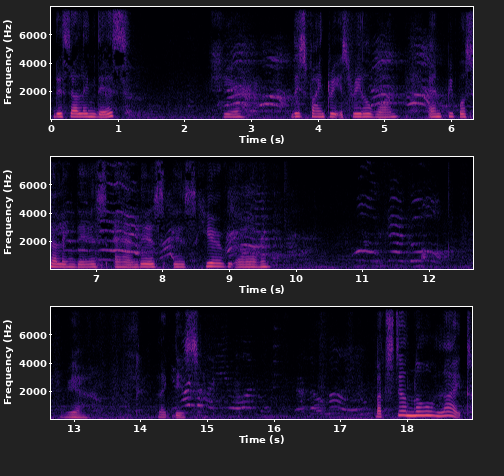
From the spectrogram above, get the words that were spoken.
They're selling this here. This fine tree is real one, and people selling this, and this is here we are. Yeah, like this. But still no light.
